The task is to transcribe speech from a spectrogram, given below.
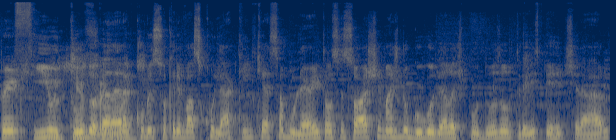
Perfil e tudo, a galera muito. começou a querer vasculhar quem que é essa mulher. Então você só acha a imagem do Google dela, tipo, duas ou três que retiraram.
